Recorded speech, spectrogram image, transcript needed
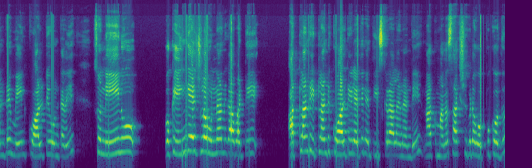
అంటే మెయిన్ క్వాలిటీ ఉంటుంది. సో నేను ఒక యంగ్ ఏజ్లో ఉన్నాను కాబట్టి అట్లాంటి ఇట్లాంటి క్వాలిటీలు అయితే నేను తీసుకురాలేనండి. నాకు మనసాక్షి కూడా ఒప్పుకోదు.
